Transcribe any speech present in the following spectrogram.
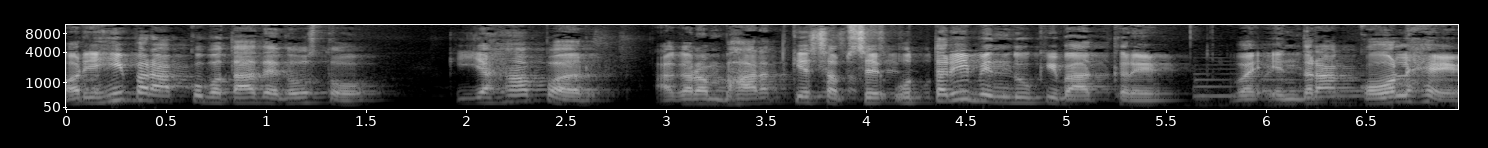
और यहीं पर आपको बता दें दोस्तों, कि यहाँ पर अगर हम भारत के सबसे उत्तरी बिंदु की बात करें, वह इंदिरा कौल है,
